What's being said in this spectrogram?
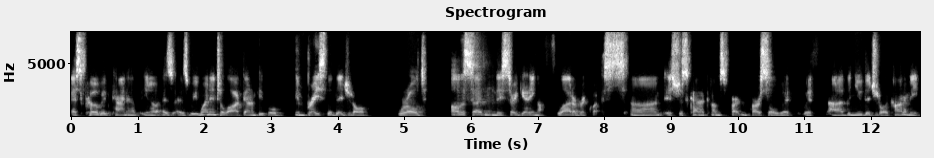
as COVID kind of, you know, as, as we went into lockdown and people embraced the digital world, all of a sudden they start getting a flood of requests. Um, it just kind of comes part and parcel with, with, uh, the new digital economy.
